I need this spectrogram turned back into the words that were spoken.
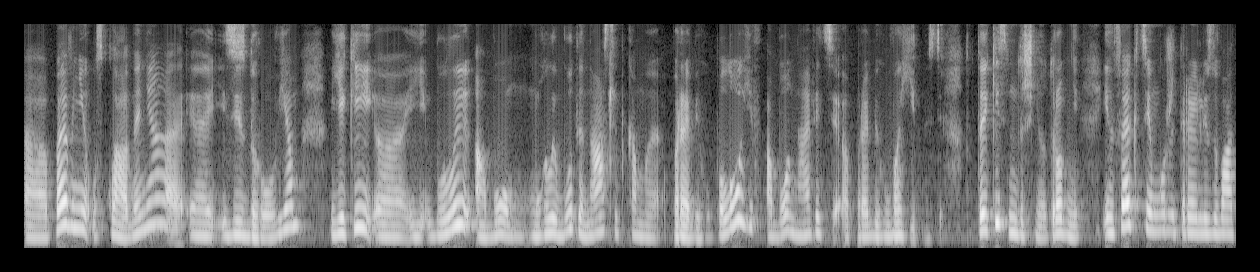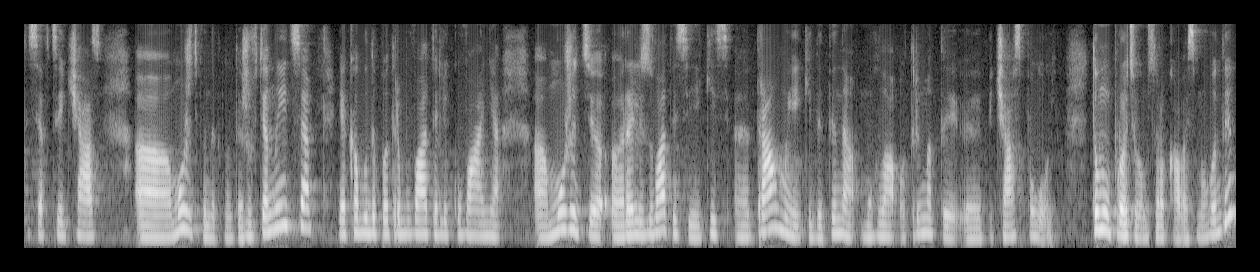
е, певні ускладнення е, зі здоров'ям, які е, й були або могли бути наслідками перебігу пологів, або навіть е, перебігу вагітності. Тобто якісь внутрішньоутробні інфекції можуть реалізуватися в цей час, е, можуть виникнути жовтяниця, яка буде потребувати лікування, е, можуть е, реалізуватися якісь е, травми, які дитина могла отримати під час пологів. Тому протягом 48 годин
